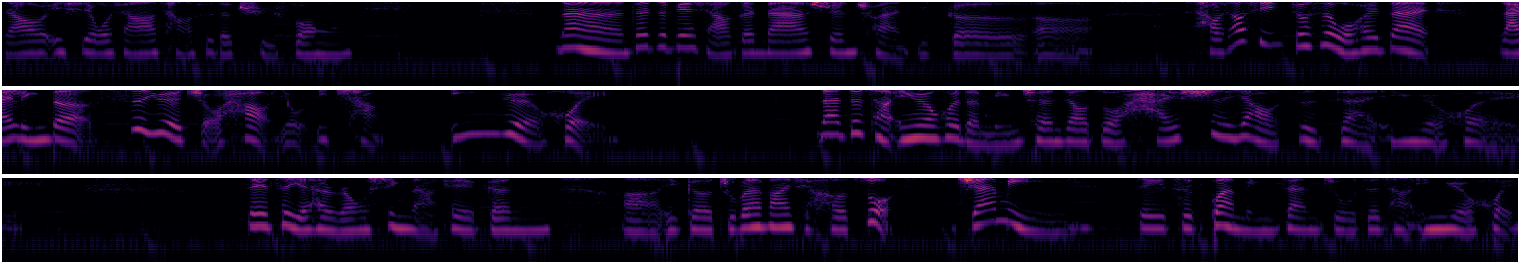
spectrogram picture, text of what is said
然后一些我想要尝试的曲风。那在这边想要跟大家宣传一个呃好消息，就是我会在来临的四月九号有一场音乐会。那这场音乐会的名称叫做“还是要自在音乐会”。这一次也很荣幸呐，可以跟呃一个主办方一起合作，Jamie 这一次冠名赞助这场音乐会。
